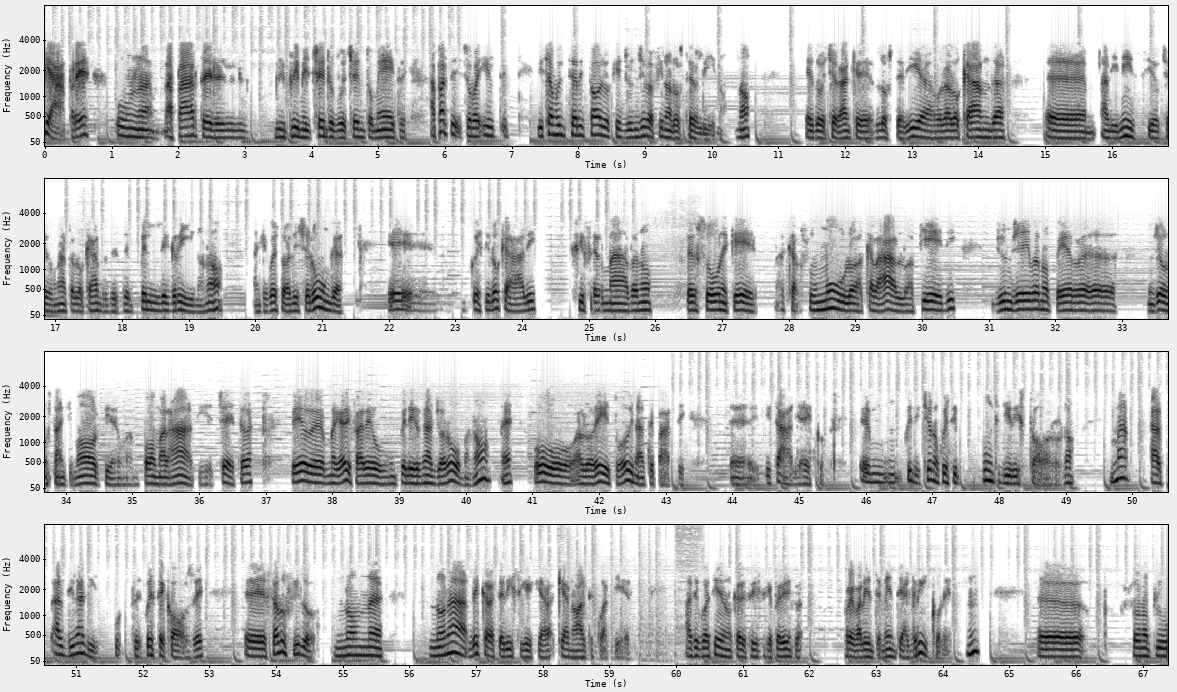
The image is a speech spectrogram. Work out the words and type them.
si apre una, a parte i primi 100-200 metri, a parte insomma, il, diciamo, il territorio che giungeva fino allo Sterlino, no? e dove c'era anche l'osteria o la locanda eh, all'inizio c'era un'altra locanda del, del Pellegrino, no? anche questo la dice lunga, e in questi locali si fermavano persone che su un mulo, a cavallo, a piedi, giungevano per eh, giungevano stanchi morti, eh, un po' malati, eccetera, per eh, magari fare un pellegrinaggio a Roma, no? Eh? o a Loreto o in altre parti eh, d'Italia. Ecco. Ehm, quindi c'erano questi punti di ristoro, no? ma al, al, di là di queste cose, eh, San Rufilo non, non, ha le caratteristiche che, ha, che, hanno altri quartieri. Altri quartieri hanno caratteristiche, per esempio, prevalentemente agricole, hm? eh, sono più,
